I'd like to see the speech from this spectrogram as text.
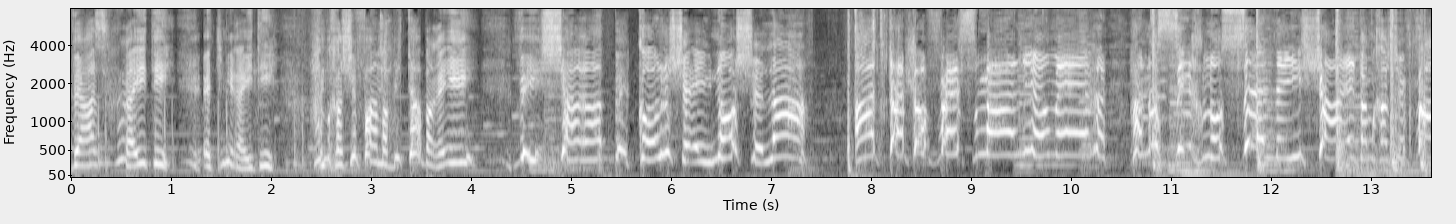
ואז ראיתי, את מי ראיתי? המכשפה מביטה בראי, והיא שרה בקול שאינו שלה! אתה תופס מה אני אומר? הנסיך נושא לאישה את המכשפה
